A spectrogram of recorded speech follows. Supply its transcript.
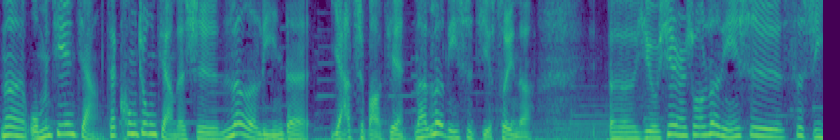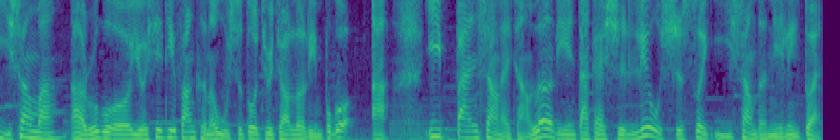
那我们今天讲在空中讲的是乐林的牙齿保健。那乐林是几岁呢？呃，有些人说乐龄是四十以上吗？啊，如果有一些地方可能五十多就叫乐龄，不过啊，一般上来讲，乐龄大概是六十岁以上的年龄段。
